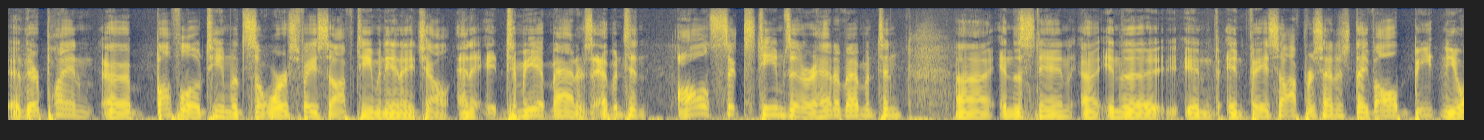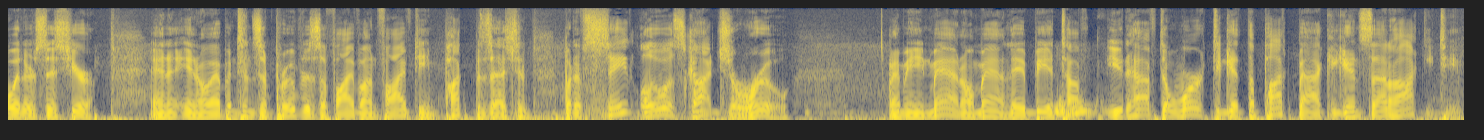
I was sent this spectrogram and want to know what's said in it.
Uh, They're playing a Buffalo team that's the worst faceoff team in the NHL, and it, to me it matters. Edmonton, all six teams that are ahead of Edmonton uh, in the stand uh, in the in in faceoff percentage, they've all beaten the Oilers this year. And you know Edmonton's improved as a five on five team, puck possession. But if St. Louis got Giroux. I mean, man, oh man, they'd be a tough. You'd have to work to get the puck back against that hockey team.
